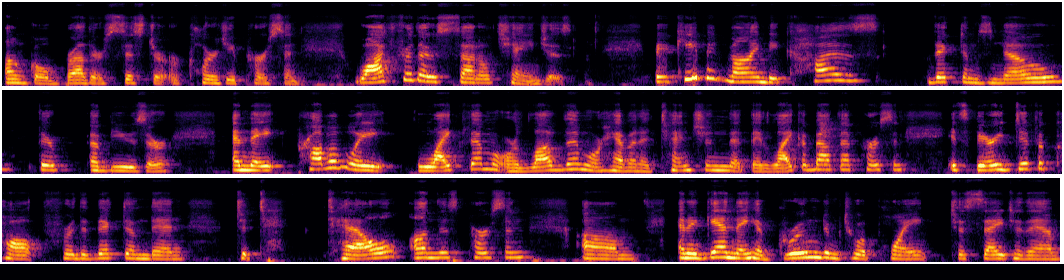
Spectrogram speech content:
uncle, brother, sister, or clergy person? Watch for those subtle changes. But keep in mind because victims know their abuser and they probably like them or love them or have an attention that they like about that person, it's very difficult for the victim then to t- tell on this person. Um, and again, they have groomed them to a point to say to them,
